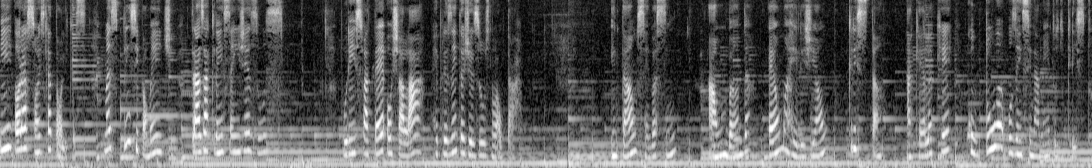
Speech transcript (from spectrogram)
e orações católicas, mas principalmente traz a crença em Jesus. Por isso, até Oxalá representa Jesus no altar. Então, sendo assim, a Umbanda é uma religião cristã, aquela que cultua os ensinamentos do Cristo.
